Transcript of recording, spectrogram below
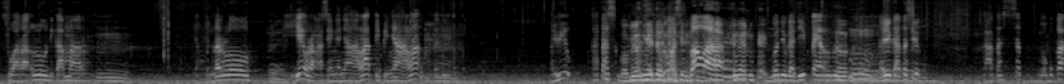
suara lu di kamar Hmm. yang bener lu Hmm. iya orang AC-nya nyala TV nyala tadi ayo yuk ke atas. Gue bilang gitu. Gue masih di bawah. Gue juga jiper tuh. Ayo ke atas yuk. Ke atas set. Gue buka.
